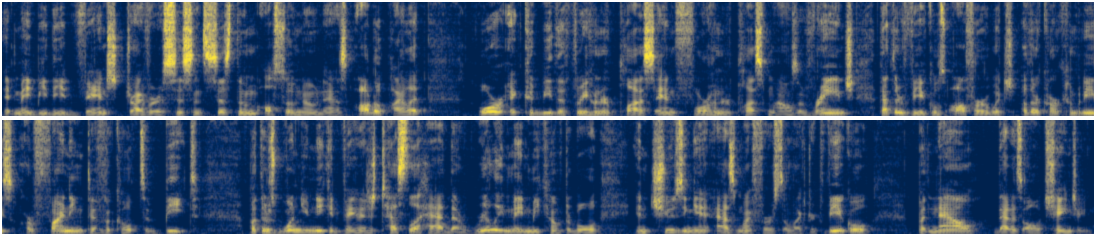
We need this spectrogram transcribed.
it may be the advanced driver assistance system, also known as autopilot, or it could be the 300 plus and 400 plus miles of range that their vehicles offer, which other car companies are finding difficult to beat. But there's one unique advantage Tesla had that really made me comfortable in choosing it as my first electric vehicle, but now that is all changing.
